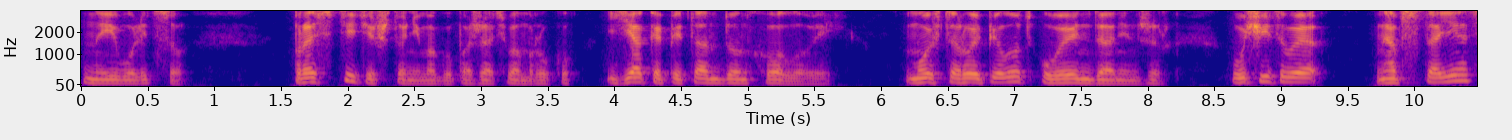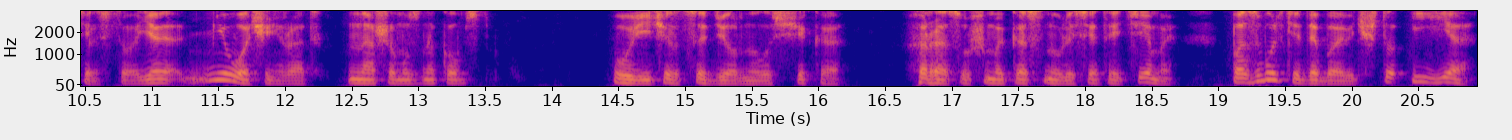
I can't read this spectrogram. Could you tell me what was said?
на его лицо. «Простите, что не могу пожать вам руку. Я капитан Дон Холлоуэй. Мой второй пилот Уэйн Даннинджер. Учитывая обстоятельства, я не очень рад нашему знакомству». У Ричардса дернулась щека. «Раз уж мы коснулись этой темы, позвольте добавить, что и я,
